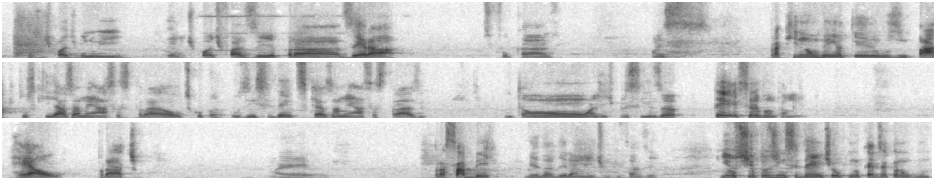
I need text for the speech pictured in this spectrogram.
O que a gente pode diminuir? O que a gente pode fazer para zerar, se for o caso? Mas para que não venha a ter os impactos que as ameaças trazem, desculpa, os incidentes que as ameaças trazem. Então, a gente precisa ter esse levantamento real, prático, é, para saber verdadeiramente o que fazer. E os tipos de incidente? Eu, não quer dizer que eu não,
